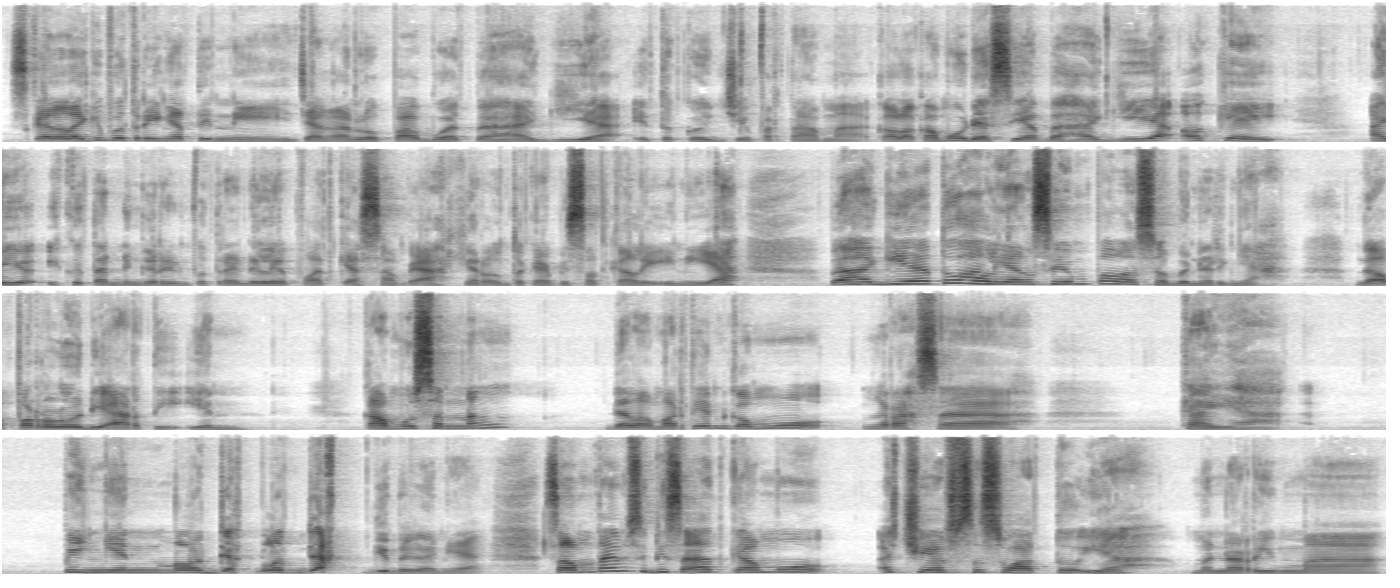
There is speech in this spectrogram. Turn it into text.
Sekali lagi Putri ingetin nih, jangan lupa buat bahagia. Itu kunci pertama. Kalau kamu udah siap bahagia, oke. Okay. Ayo ikutan dengerin Putra Dele Podcast sampai akhir untuk episode kali ini ya. Bahagia tuh hal yang simple sebenarnya. Gak perlu diartiin. Kamu seneng dalam artian kamu ngerasa kayak pingin meledak-ledak gitu kan ya. Sometimes di saat kamu achieve sesuatu ya, menerima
